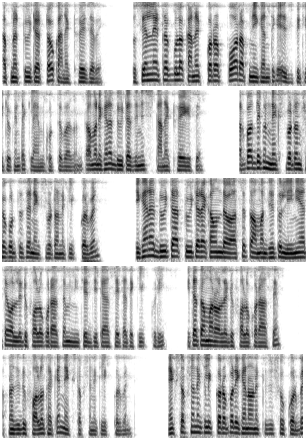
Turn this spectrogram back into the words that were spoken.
আপনার টুইটারটাও কানেক্ট হয়ে যাবে। সোশ্যাল নেটওয়ার্কগুলো কানেক্ট করার পর আপনি এখান থেকে এসবিটি টোকেনটা ক্লাইম করতে পারবেন। তো আমার এখানে দুইটা জিনিস কানেক্ট হয়ে গেছে। তারপর দেখুন নেক্সট বাটন শো করতেছে নেক্সট বাটনে ক্লিক করবেন। এখানে দুইটা টুইটার অ্যাকাউন্ট দেওয়া আছে। তো আমার যেহেতু লিনিয়াতে অলরেডি ফলো করা আছে, আমি নিচের যেটা আছে এটাতে ক্লিক করি। এটা তো আমার অলরেডি ফলো করা আছে। আপনার যদি ফলো থাকে নেক্সট অপশনে ক্লিক করবেন। নেক্সট অপশনে ক্লিক করার পর এখানে অনেক কিছু শো করবে।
